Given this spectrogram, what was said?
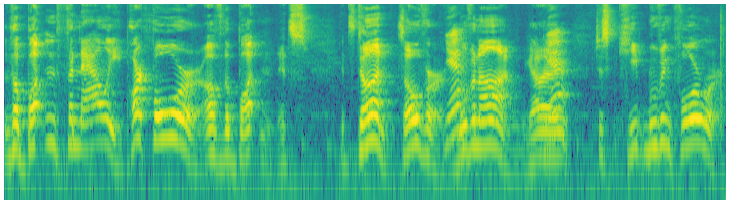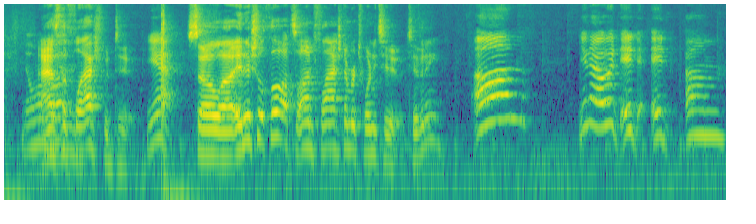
the Button finale, part four of the Button. It's it's done. It's over. Yeah. Moving on. We gotta Yeah. just keep moving forward, No as the Flash would do. Yeah. So, uh, initial thoughts on Flash number 22. Tiffany? Um, you know, it it, it um.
